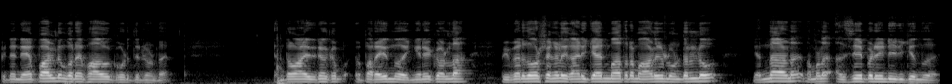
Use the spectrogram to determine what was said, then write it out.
പിന്നെ നേപ്പാളിനും കുറേ ഭാഗം കൊടുത്തിട്ടുണ്ട്. എന്തോ ഇതിനൊക്കെ പറയുന്നത്? ഇങ്ങനെയൊക്കെയുള്ള വിവരദോഷങ്ങൾ കാണിക്കാൻ മാത്രം ആളുകളുണ്ടല്ലോ എന്നാണ് നമ്മൾ അതിശയപ്പെടേണ്ടിയിരിക്കുന്നത്.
